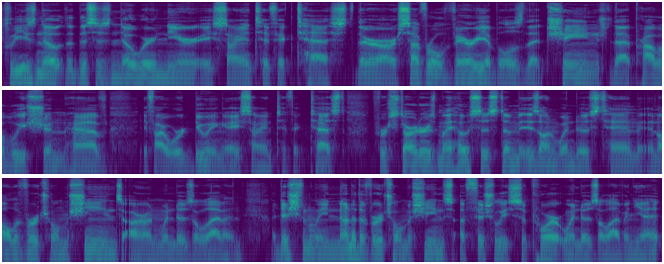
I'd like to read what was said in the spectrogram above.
please note that this is nowhere near a scientific test. There are several variables that changed that probably shouldn't have if I were doing a scientific test. For starters, my host system is on Windows 10 and all the virtual machines are on Windows 11. Additionally, none of the virtual machines officially support Windows 11 yet,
